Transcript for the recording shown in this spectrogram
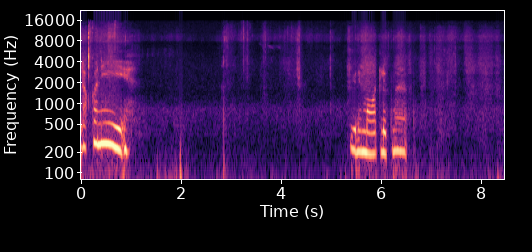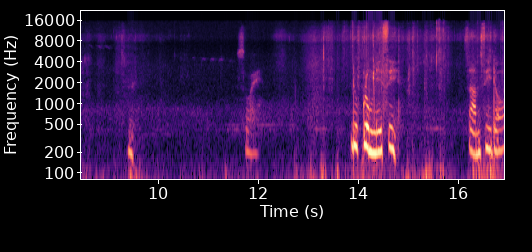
แล้วก็นี่ อยู่ในมอสลึกมาก สวย ดูกลุ่มนี้สิสามสี่ดอก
